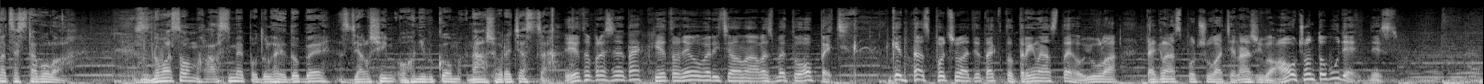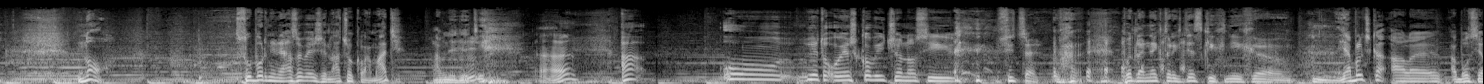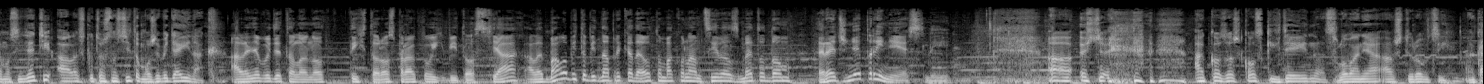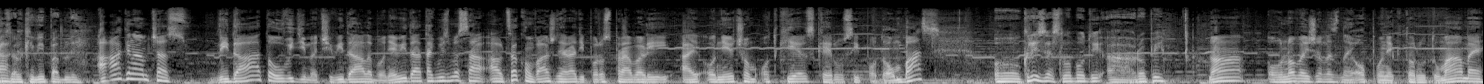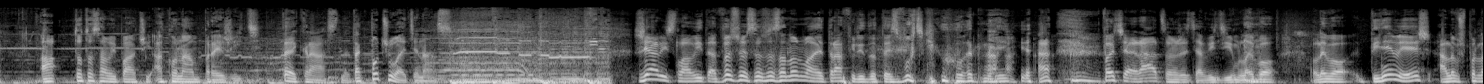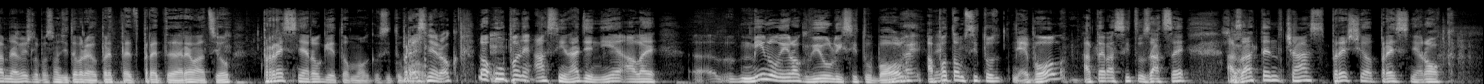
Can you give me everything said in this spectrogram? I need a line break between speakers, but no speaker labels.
rodná cesta volá. Znova sa vám hlásime po dlhej dobe s ďalším ohnívkom nášho reťazca.
Je to presne tak, je to neuveriteľné, ale sme tu opäť. Keď nás počúvate takto 13. júla, tak nás počúvate naživo. A o čom to bude dnes?
No, súborný názov je, že na čo klamať, hlavne mm-hmm. deti.
Aha.
A o, je to o Ješkovi, čo nosí síce podľa niektorých detských kníh hm, jablčka, ale, a bosia nosí deti, ale v skutočnosti to môže byť aj inak.
Ale nebude to len o týchto rozprávkových bytostiach, ale malo by to byť napríklad aj o tom, ako nám Cyril s metodom reč nepriniesli.
A ešte ako zo školských dejín Slovania a Šturovci, ako tak. celky vypadli.
A ak nám čas vydá, to uvidíme, či vydá alebo nevydá, tak by sme sa ale celkom vážne radi porozprávali aj o niečom od Kievskej Rusy po Donbass.
O kríze slobody a ropy.
No a o novej železnej opone, ktorú tu máme. A toto sa mi páči, ako nám prežiť. To je krásne. Tak počúvajte nás. Žiarislav, vítaj. Počuj, sme sa normálne trafili do tej zvučky úvodnej. Počkaj, rád som, že ťa vidím, lebo, lebo ty nevieš, ale už podľa mňa vieš, lebo som ti to vravil pred, pred, pred reláciou, presne rok je tomu, ako si tu
bol. Presne rok?
No úplne asi na deň nie, ale uh, minulý rok v júli si tu bol hej, a hej. potom si tu nebol a teraz si tu zase a za ten čas prešiel presne rok.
